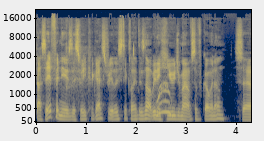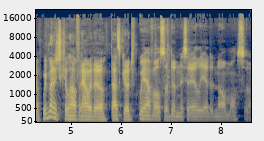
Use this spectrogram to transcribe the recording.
that's it for news this week. I guess realistically, there's not been a huge amount of stuff going on. So we've managed to kill half an hour though. That's good. We have also done this earlier than normal, so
